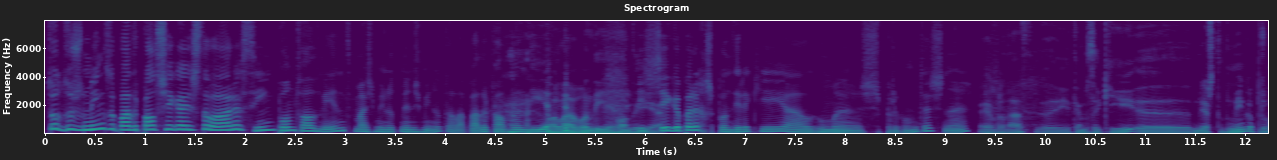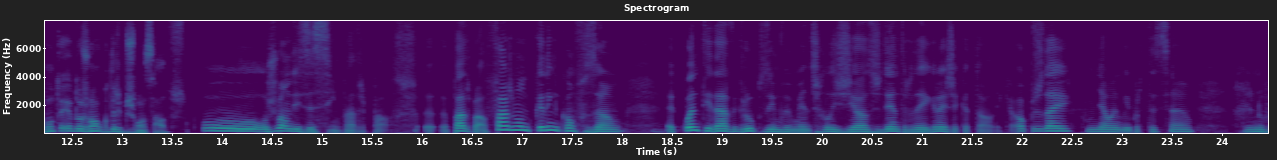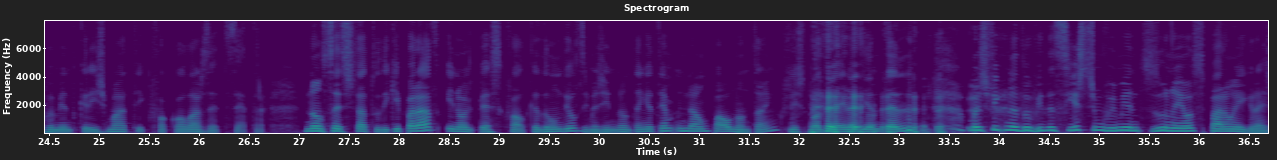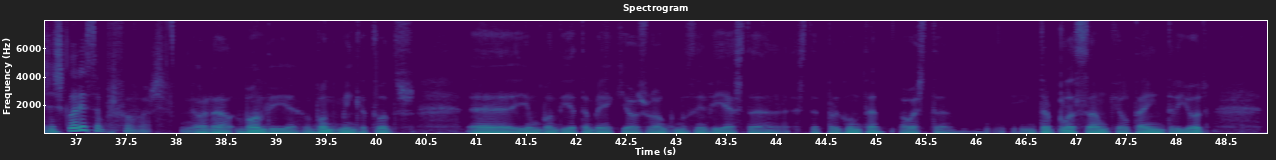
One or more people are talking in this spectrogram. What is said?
Todos os domingos o Padre Paulo chega a esta hora, sim, pontualmente, mais minuto, menos minuto. Olá, Padre Paulo, bom dia. Olá, bom dia. Bom E dia. chega para responder aqui a algumas perguntas, não é? É verdade. E temos aqui, eh, neste domingo, a pergunta é do João Rodrigues Gonçalves. O João diz assim, Padre Paulo. eh, Padre Paulo, faz-me um bocadinho de confusão a quantidade de grupos e movimentos religiosos dentro da Igreja Católica. Opus Dei, Comunhão em Libertação, Renovamento Carismático, Focolares, etc. Não sei se está tudo equiparado e não lhe peço que fale cada um deles, imagino que não tenha tempo. Não, Paulo, não tenho, isto pode ir adiantando. Mas fico na dúvida se estes movimentos unem ou separam a Igreja. Esclareça, por favor. Ora, bom dia, bom domingo a todos eh, e um bom dia também aqui ao João que nos envia esta, esta pergunta ou esta interpelação que ele tem interior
